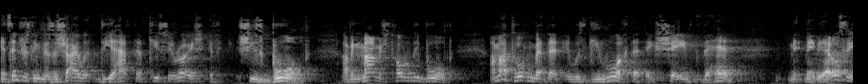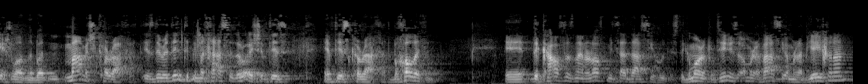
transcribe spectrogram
It's interesting, there's a Shaila, do you have to have Kisi Roish if she's bald? I mean, Mamish totally bald. I'm not talking about that it was Giluach that they shaved the head. Maybe that also Yesh but Mamish Karachat. Is there a din to be Mechased Roish if there's, if this Karachat? B'cholifin. Uh, the Kalsa is not enough, mitzad das Yehudis. The Gemara continues, Omer Avasi, Omer Yechanan,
